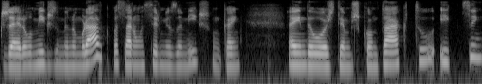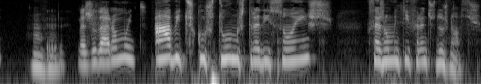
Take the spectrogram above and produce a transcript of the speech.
que já eram amigos do meu namorado, que passaram a ser meus amigos, com quem ainda hoje temos contacto e sim, uhum. Eh, me ajudaram muito. Há hábitos, costumes, tradições que sejam muito diferentes dos nossos?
